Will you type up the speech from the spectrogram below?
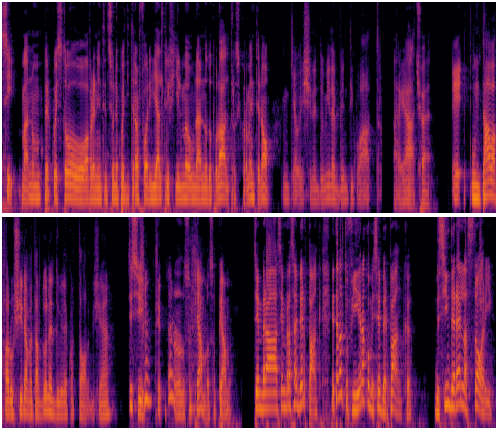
Sì, ma non per questo avranno intenzione poi di tirar fuori gli altri film un anno dopo l'altro, sicuramente no. Minchia, esce nel 2024. Ma raga, cioè... E puntava a far uscire Avatar 2 nel 2014, eh? Sì, sì. no, non lo sappiamo, lo sappiamo. Sembra, sembra Cyberpunk. E tra l'altro finirà come Cyberpunk. The Cinderella Story. Cioè,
